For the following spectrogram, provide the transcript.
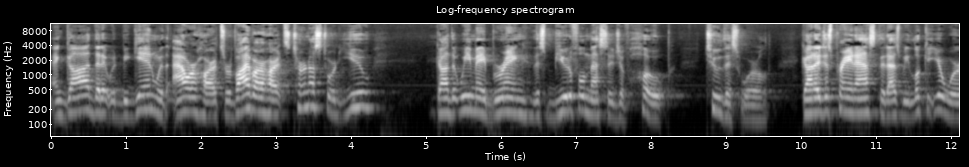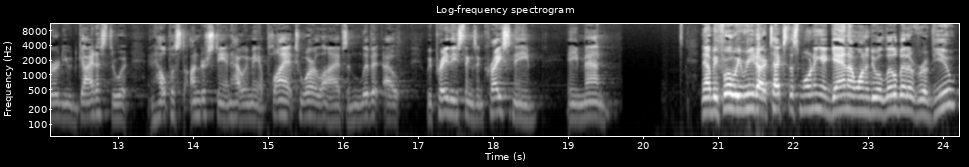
and God, that it would begin with our hearts. Revive our hearts, turn us toward you, God, that we may bring this beautiful message of hope to this world. God, I just pray and ask that as we look at your word, you would guide us through it and help us to understand how we may apply it to our lives and live it out. We pray these things in Christ's name. Amen. Now, before we read our text this morning, again, I want to do a little bit of review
